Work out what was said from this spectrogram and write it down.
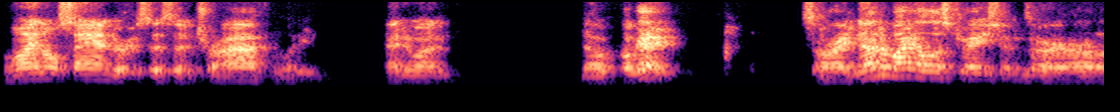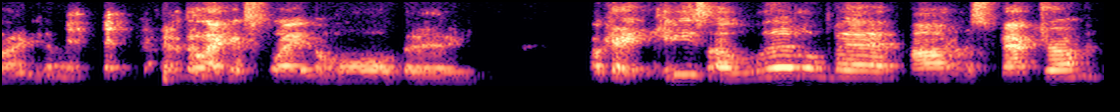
Lionel Sanders is a triathlete. Anyone? No, okay. Sorry, none of my illustrations are, are like, uh, like explain the whole thing. Okay, he's a little bit on the spectrum.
